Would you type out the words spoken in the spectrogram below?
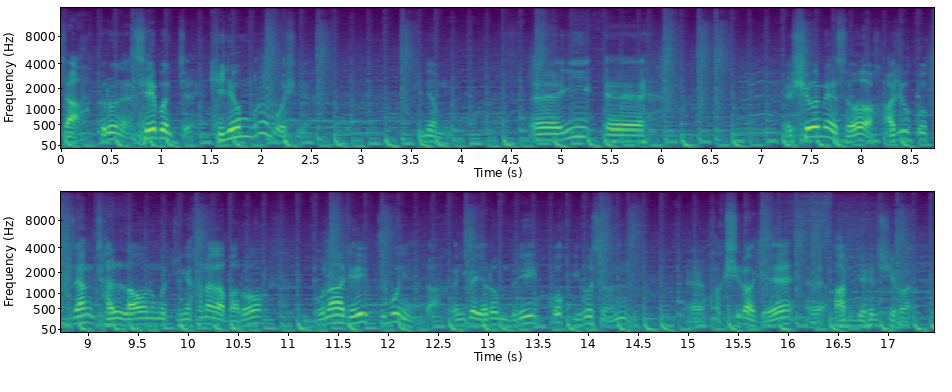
자, 그러면 세 번째 기념물은 무엇이냐? 기념물. 에, 이 에, 시험에서 아주 그 가장 잘 나오는 것 중에 하나가 바로 문화재의 구분입니다. 그러니까 여러분들이 꼭 이것은 에, 확실하게 에, 암기해 주시기 바랍니다.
